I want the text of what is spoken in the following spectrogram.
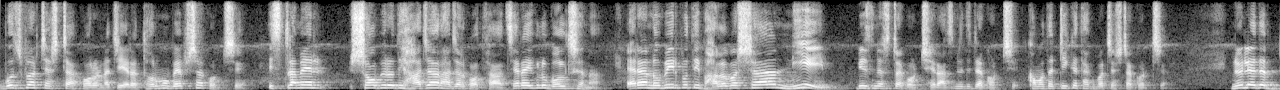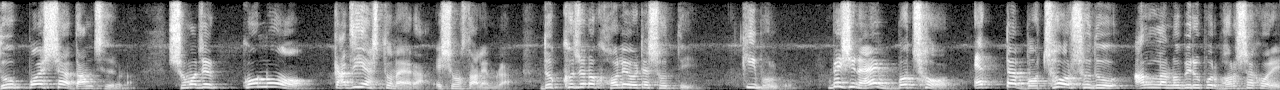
বুঝবার চেষ্টা করে না যে এরা ধর্ম ব্যবসা করছে। ইসলামের স্ববিরোধী হাজার হাজার কথা আছে, এরা এগুলো বলছে না। এরা নবীর প্রতি ভালোবাসা নিয়েই বিজনেসটা করছে, রাজনীতিটা করছে, ক্ষমতা টিকে থাকবার চেষ্টা করছে। নইলে এদের দু পয়সা দাম ছিল না। সমাজের কোনো কাজেই আসতো না এরা, এই সমস্ত আলেমরা। দুঃখজনক হলেও এটা সত্যি। কি বলব? বেশি না, এক বছর। একটা বছর শুধু আল্লাহ নবীর উপর ভরসা করে,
